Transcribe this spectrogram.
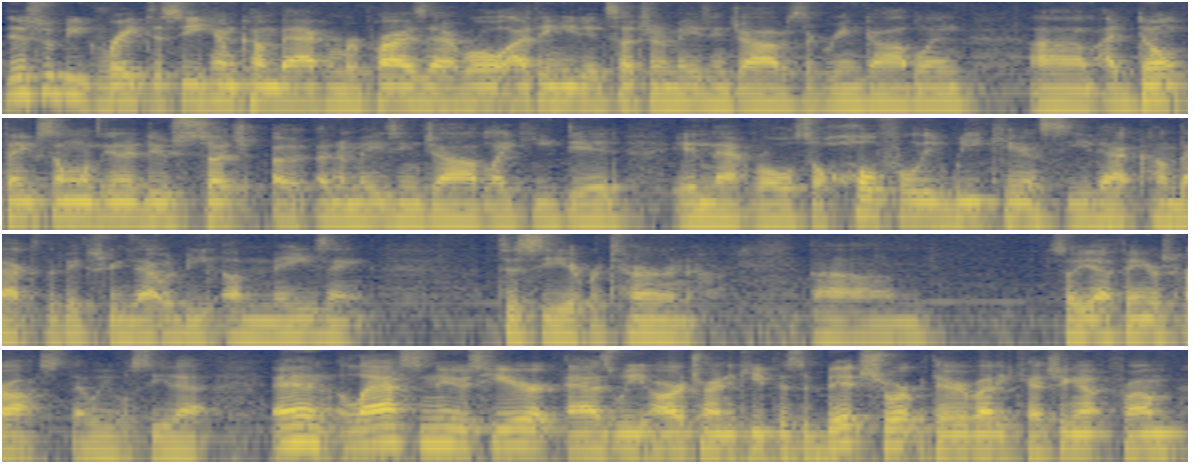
this would be great to see him come back and reprise that role. I think he did such an amazing job as the Green Goblin. Um, I don't think someone's going to do such a, an amazing job like he did in that role. So hopefully we can see that come back to the big screen. That would be amazing to see it return. Um, so yeah, fingers crossed that we will see that. And last news here, as we are trying to keep this a bit short with everybody catching up from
